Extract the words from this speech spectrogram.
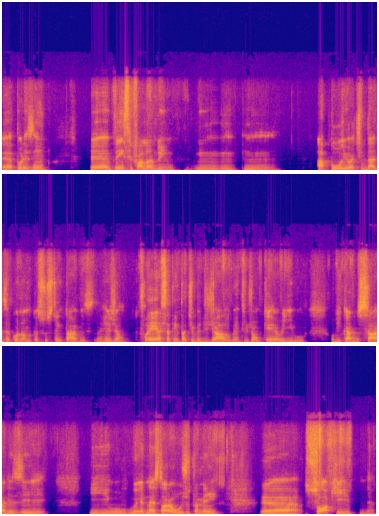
é, por exemplo, é, vem se falando em, em, em, apoio a atividades econômicas sustentáveis na região. Foi essa a tentativa de diálogo entre John Kerry, o, o Ricardo Salles e, e o, o Ernesto Araújo também. É, só que né,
